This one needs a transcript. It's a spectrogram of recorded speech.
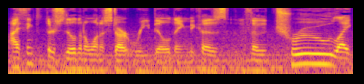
I think that they're still going to want to start rebuilding because the true, like,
